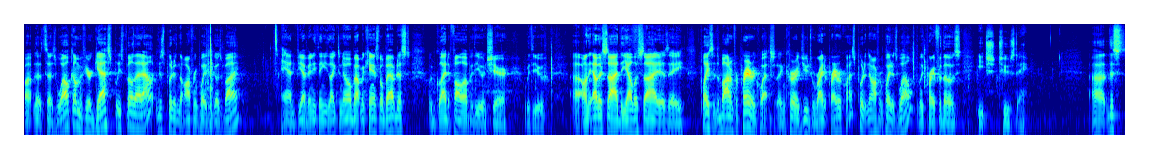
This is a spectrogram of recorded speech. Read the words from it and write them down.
uh, that says welcome. If you're a guest, please fill that out and just put it in the offering plate that goes by. And if you have anything you'd like to know about Mechanicsville Baptist, we'd be glad to follow up with you and share with you uh, on the other side, the yellow side, is a place at the bottom for prayer requests. I encourage you to write a prayer request, put it in the offering plate as well. We pray for those each Tuesday. Uh, this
